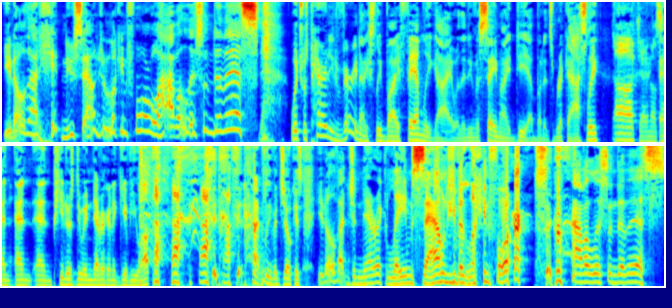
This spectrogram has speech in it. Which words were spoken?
you know that hit new sound you're looking for? Well, have a listen to this. Which was parodied very nicely by Family Guy, where they do the same idea, but it's Rick Astley oh, okay, not and and and Peter's doing "Never Gonna Give You Up." I believe a joke is, you know, that generic lame sound you've been looking for. Have a listen to this.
